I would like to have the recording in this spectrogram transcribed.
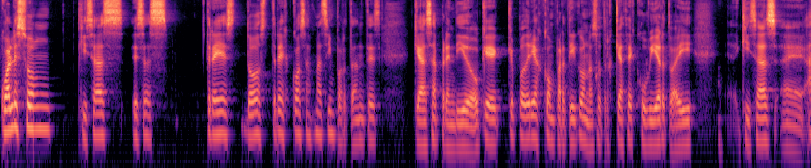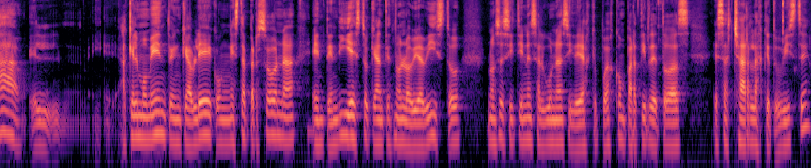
¿cuáles son quizás esas tres, dos, tres cosas más importantes que has aprendido o que, podrías compartir con nosotros, que has descubierto ahí? Eh, quizás, eh, ah, el, aquel momento en que hablé con esta persona, entendí esto que antes no lo había visto. No sé si tienes algunas ideas que puedas compartir de todas esas charlas que tuviste.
